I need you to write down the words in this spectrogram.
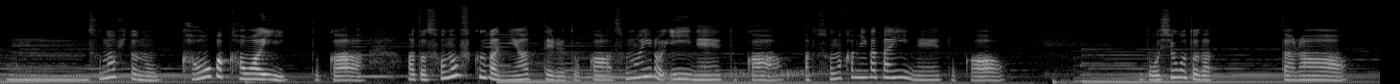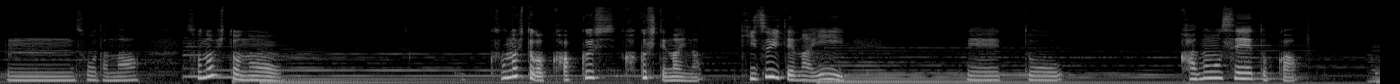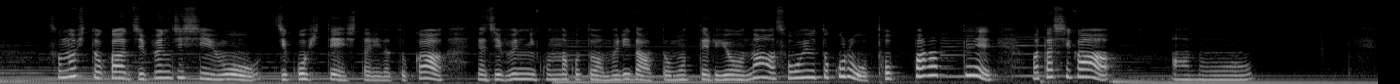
うんその人の顔が可愛いとかあとその服が似合ってるとかその色いいねとかあとその髪型いいねとかあとお仕事だったたらうーんそうだな。その人のその人が隠し隠してないな。気づいてないえー、っと可能性とか。その人が自分自身を自己否定したりだとかいや自分にこんなことは無理だと思ってるようなそういうところを取っ払って私があの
